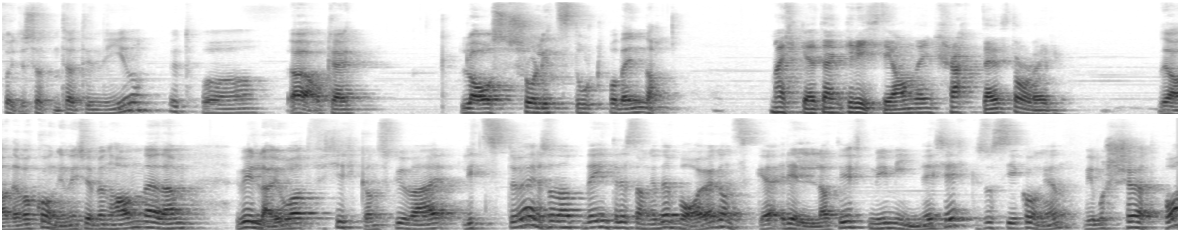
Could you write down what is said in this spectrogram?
Står ikke 1739, da? Ute på Ja, ja, OK. La oss se litt stort på den, da. Merket til Kristian den sjette står der. Ja, det var kongen i København. De ville jo at kirkene skulle være litt større. Så det interessante det var jo en ganske relativt mye mindre kirke. Så sier kongen vi må skjøte på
